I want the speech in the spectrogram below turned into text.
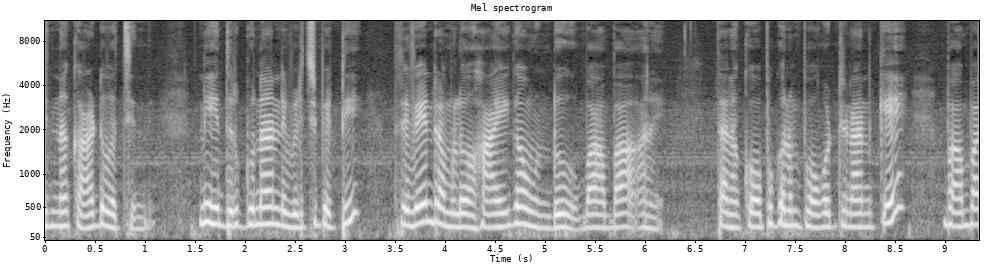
చిన్న కార్డు వచ్చింది. నీ దుర్గుణాన్ని విడిచిపెట్టి త్రివేంద్రంలో హాయిగా ఉండు బాబా అని. తన కోపగుణం పోగొట్టడానికే బాబా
